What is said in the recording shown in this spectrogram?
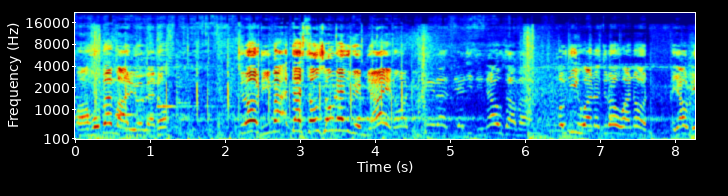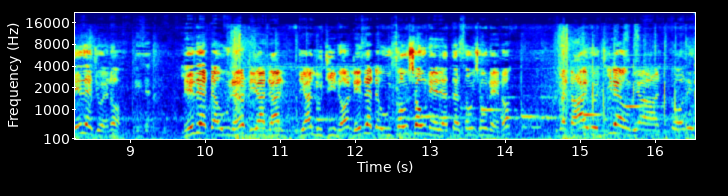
ဟောဟိုဘက်မှာတွေရောဗျာနော် ကျွန်တော်ဒီမှာအသက်ဆုံးရှုံးတဲ့သူတွေများရယ်နော်ဒီကေလာစီယာကြီးဒီနောက်ဥစ္စာမှာအုတ်ကြီးဟိုကတော့ကျွန်တော်ဟိုကတော့အယောက်40ကျော်ရယ်နော်40တဦးတယ်နော်ဒီကဒါဒီကလူကြီးနော်40တဦးဆုံးရှုံးနေတယ်အသက်ဆုံးရှုံးတယ်နော်ဒီမှာဒါဆိုကြီးတယ်အောင်ဗျာတော်လေး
